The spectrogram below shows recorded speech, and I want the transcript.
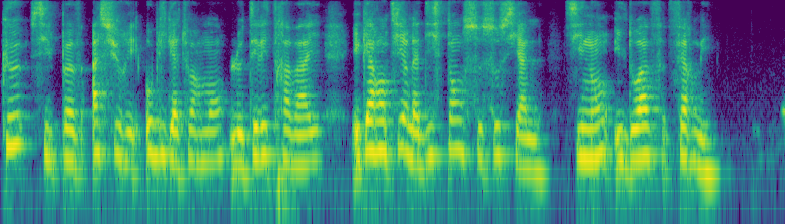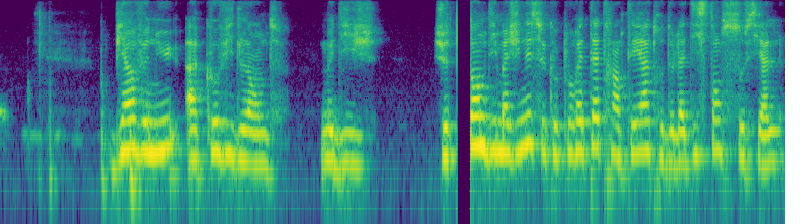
que s'ils peuvent assurer obligatoirement le télétravail et garantir la distance sociale, sinon ils doivent fermer. Bienvenue à Covidland, me dis-je. Tente d'imaginer ce que pourrait être un théâtre de la distance sociale,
